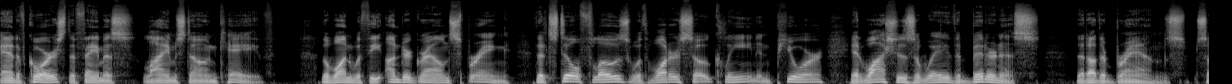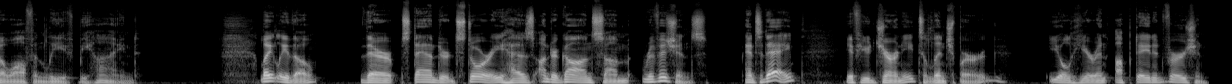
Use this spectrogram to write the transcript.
And of course, the famous limestone cave, the one with the underground spring that still flows with water so clean and pure it washes away the bitterness that other brands so often leave behind. Lately, though, their standard story has undergone some revisions. And today, if you journey to Lynchburg, you'll hear an updated version,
